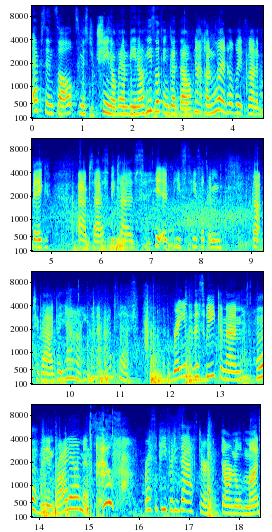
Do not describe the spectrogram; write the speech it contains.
Epsom salts, Mr. Chino Bambino. He's looking good though. Knock on wood. Hopefully it's not a big abscess because he, it, he's he's looking not too bad. But yeah, he got an abscess. Rained this week and then we didn't ride him and poof! Recipe for disaster. Darn old mud.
